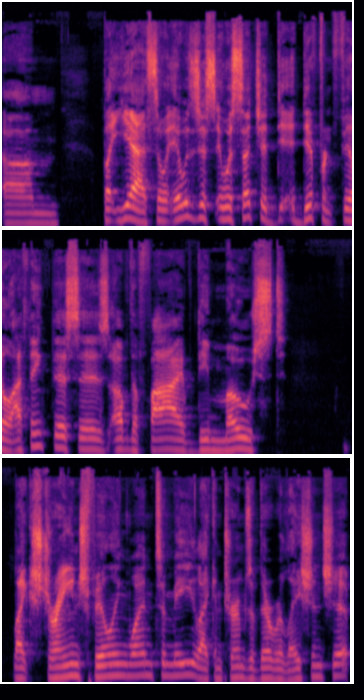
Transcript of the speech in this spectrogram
Um but yeah, so it was just it was such a, d- different feel. I think this is of the 5 the most like strange feeling one to me like in terms of their relationship.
